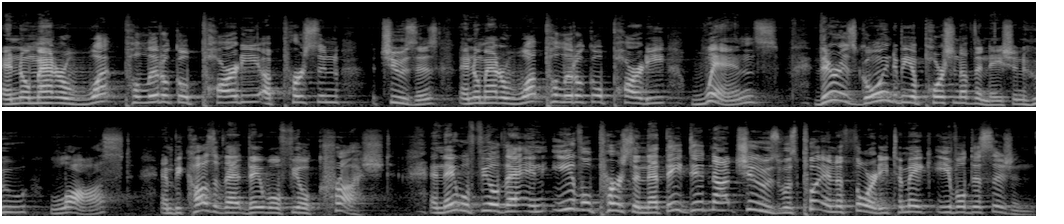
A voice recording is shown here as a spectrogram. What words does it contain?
And no matter what political party a person chooses, and no matter what political party wins, there is going to be a portion of the nation who lost, and because of that, they will feel crushed. And they will feel that an evil person that they did not choose was put in authority to make evil decisions.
